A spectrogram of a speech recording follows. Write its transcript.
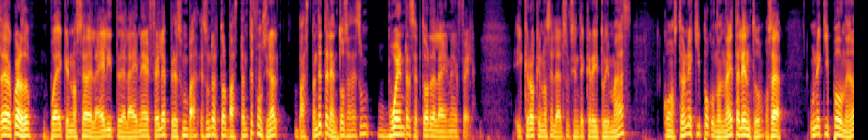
Estoy de acuerdo, puede que no sea de la élite de la NFL, pero es un, es un receptor bastante funcional, bastante talentoso, es un buen receptor de la NFL. Y creo que no se le da el suficiente crédito y más. Cuando está en un equipo cuando no hay talento, o sea, un equipo donde no,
